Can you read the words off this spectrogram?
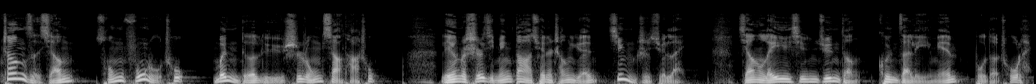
张子祥从俘虏处问得吕石荣下榻处，领了十几名大圈的成员径直寻来，将雷新军等困在里面不得出来。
